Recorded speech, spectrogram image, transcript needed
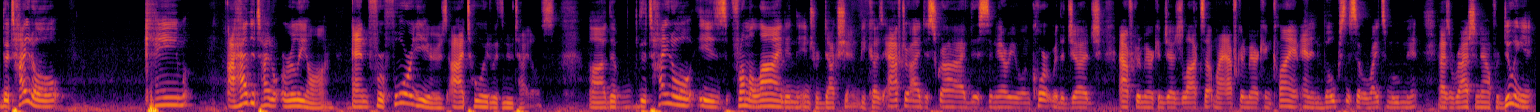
the title came I had the title early on, and for four years I toyed with new titles. Uh, the the title is from a line in the introduction because after I describe this scenario in court where the judge, African American judge, locks up my African American client and invokes the civil rights movement as a rationale for doing it,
